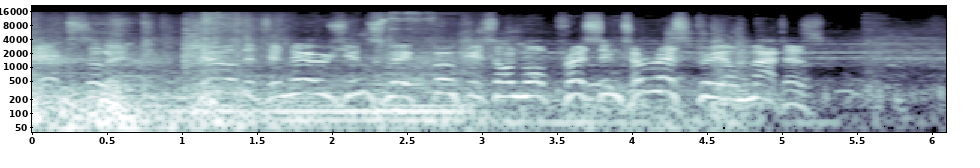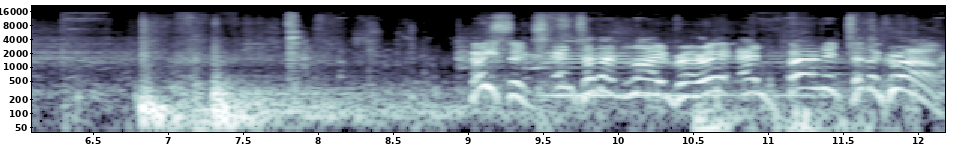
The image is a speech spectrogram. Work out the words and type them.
Excellent. Now the Tenosians may focus on more pressing terrestrial matters. Masons, enter that library and burn it to the ground!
